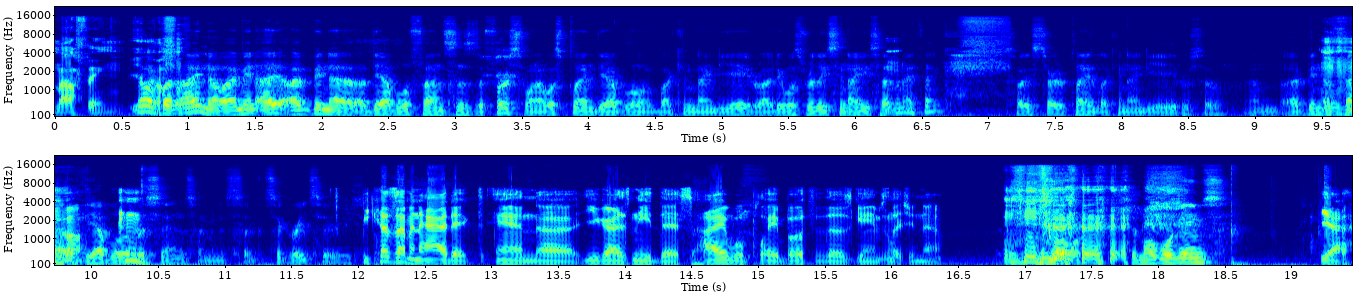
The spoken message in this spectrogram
nothing. You No, know? but I know. I mean, I, I've been a, a Diablo fan since the first one. I was playing Diablo back in '98, right? It was released in '97, I think. So I started playing like in '98 or so, and I've been a fan of. Diablo ever since. I mean, it's a, it's a great series. Because I'm an addict and uh, you guys need this, I will play both of those games and let you know. The, mo- the mobile games. Yeah,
